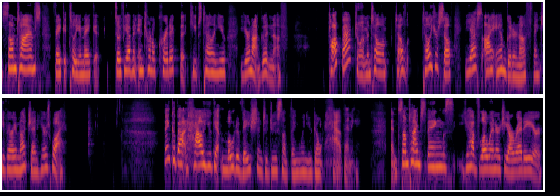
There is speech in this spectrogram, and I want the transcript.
sometimes fake it till you make it. So if you have an internal critic that keeps telling you you're not good enough talk back to him and tell him tell tell yourself yes i am good enough. Thank you very much and here's why. Think about how you get motivation to do something when you don't have any and sometimes things you have low energy already or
